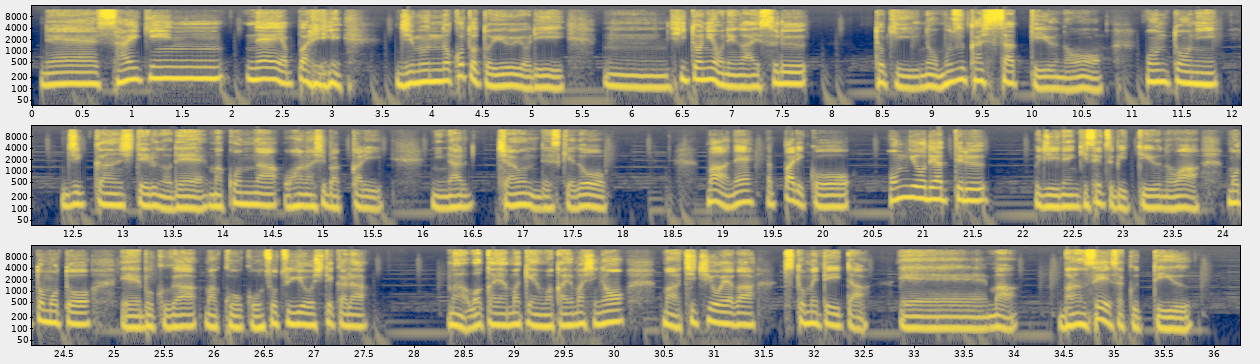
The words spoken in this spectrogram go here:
で、最近ね、やっぱり自分のことというより、うん、人にお願いする時の難しさっていうのを本当に実感しているので、まあこんなお話ばっかりになっちゃうんですけど、まあね、やっぱりこう、本業でやってる藤井電気設備っていうのは、もともと僕がまあ高校卒業してからまあ、和歌山県和歌山市の、まあ、父親が勤めていた、えー、まあ、万製作っていう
